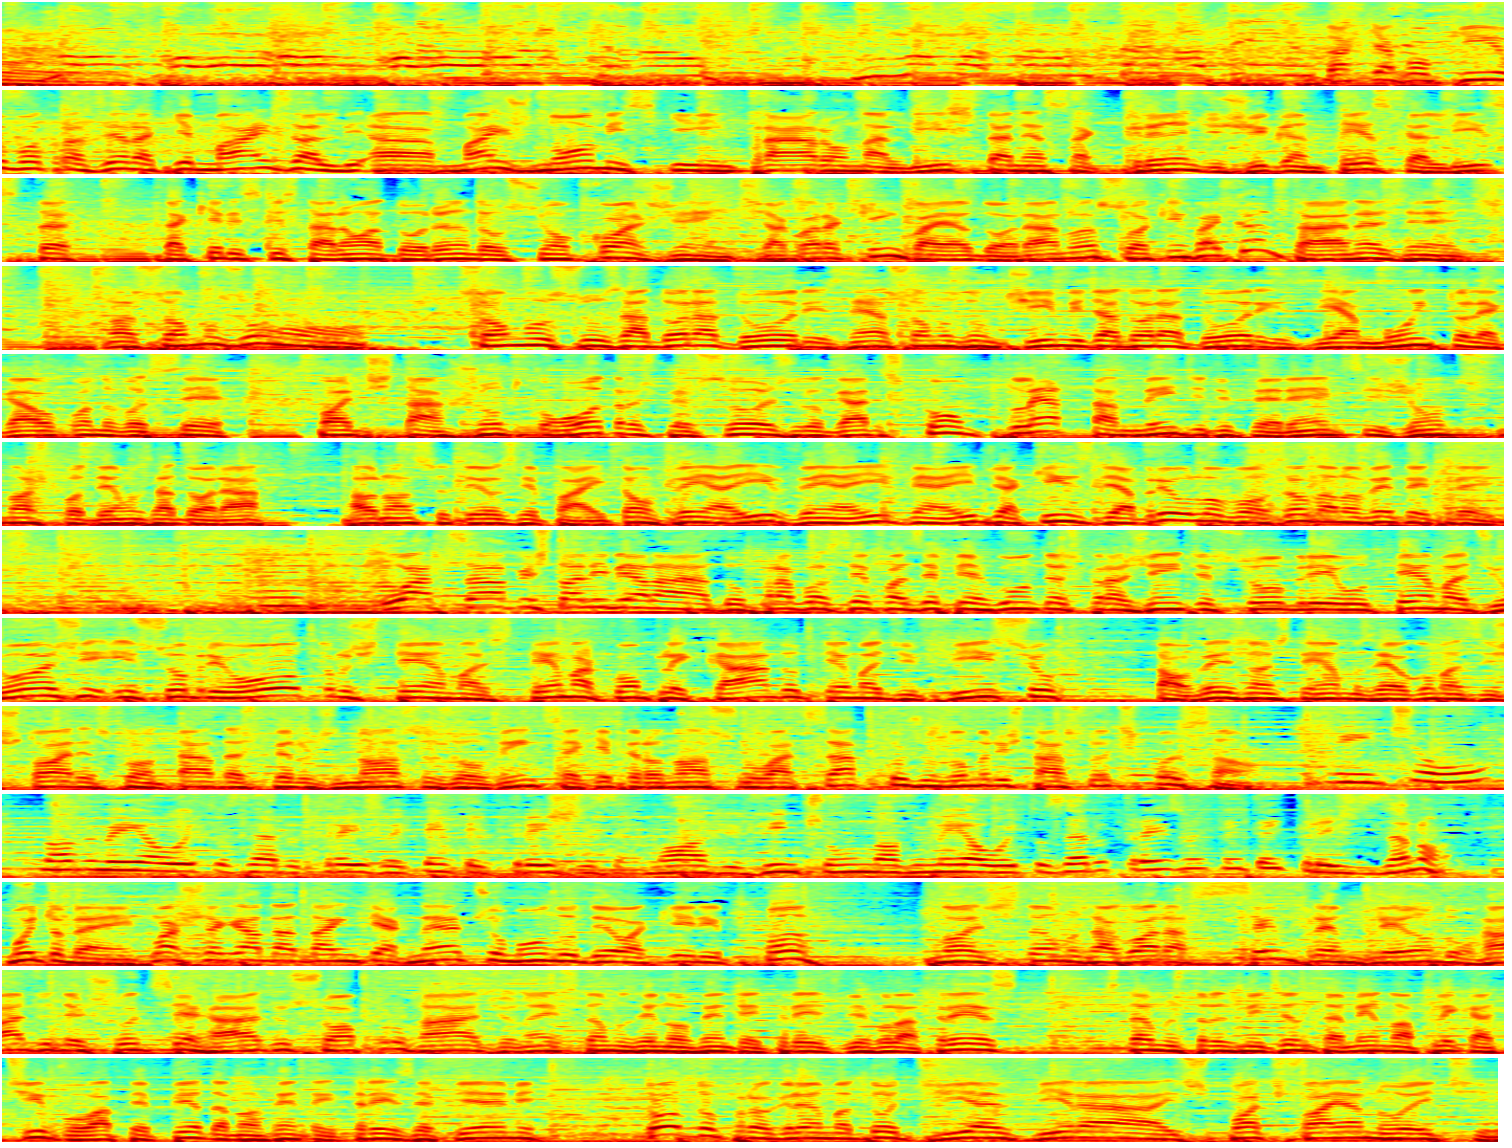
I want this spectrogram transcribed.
Daqui a pouquinho vou trazer aqui mais, a li- ah, mais nomes que entraram na lista, nessa grande, gigantesca lista daqueles que estarão adorando ao Senhor com a gente. Agora, quem vai adorar não é só quem vai cantar, né, gente? Nós somos um. Somos os adoradores, né? Somos um time de adoradores e é muito legal quando você pode estar junto com outras pessoas de lugares completamente diferentes e juntos nós podemos adorar ao nosso Deus e Pai. Então vem aí, vem aí, vem aí, dia 15 de abril, louvorzão da 93. O WhatsApp está liberado para você fazer perguntas pra gente sobre o tema de hoje e sobre outros temas. Tema complicado, tema difícil. Talvez nós tenhamos aí algumas histórias contadas pelos nossos ouvintes aqui pelo nosso WhatsApp, cujo número está à sua disposição. 21 96803 8319. 21 96803 8319. Muito bem, com a chegada da internet, o mundo deu aquele pan. Nós estamos agora sempre ampliando o rádio, deixou de ser rádio só pro rádio, né? Estamos em 93,3, estamos transmitindo também no aplicativo o app da 93 FM. Todo o programa do dia vira Spotify à noite.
